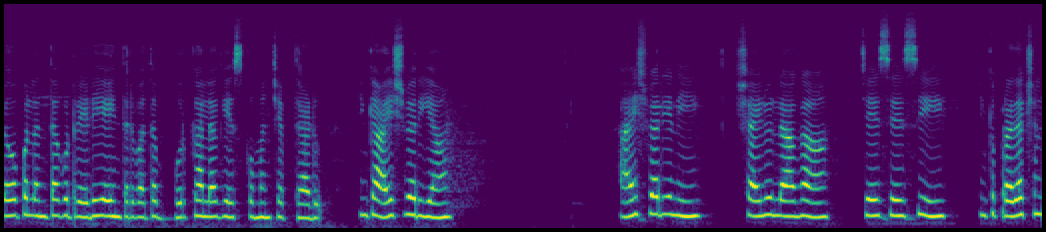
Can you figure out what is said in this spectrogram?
లోపలంతా కూడా రెడీ అయిన తర్వాత బురకాలాగా వేసుకోమని చెప్తాడు. ఇంకా ఐశ్వర్య ఐశ్వర్యని శైలులాగా చేసేసి ఇంకా ప్రదక్షిణ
